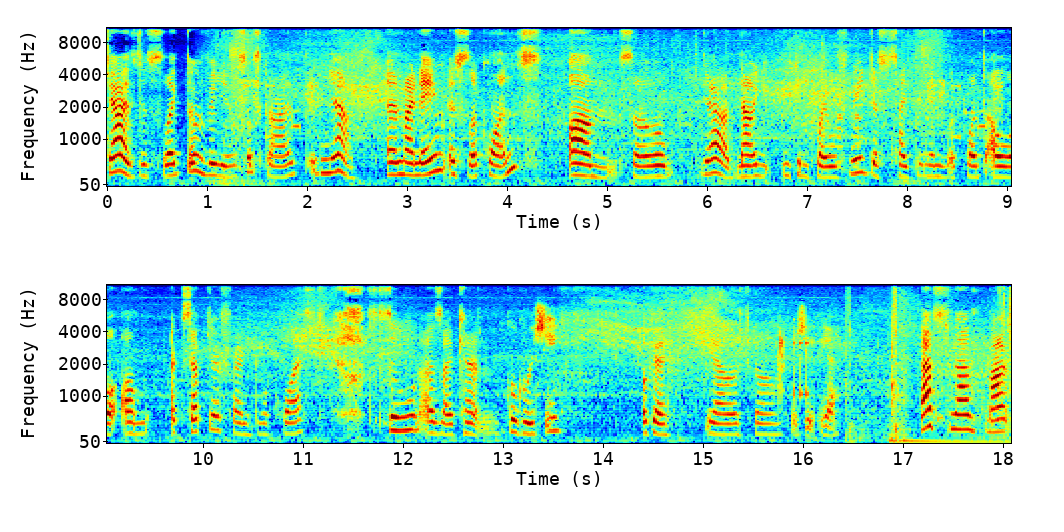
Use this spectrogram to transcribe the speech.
Guys, just like the video, subscribe, and yeah. And my name is Look Once. Um, so yeah, now you, you can play with me. Just typing in Once. I will um accept your friend request soon as I can. Go greasy. Okay, yeah, let's go. Greasy, yeah. That's not not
